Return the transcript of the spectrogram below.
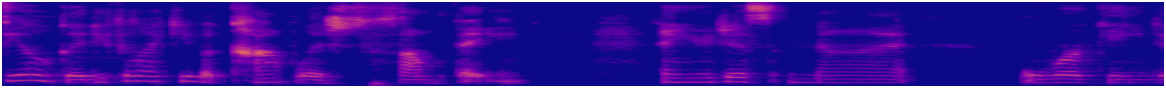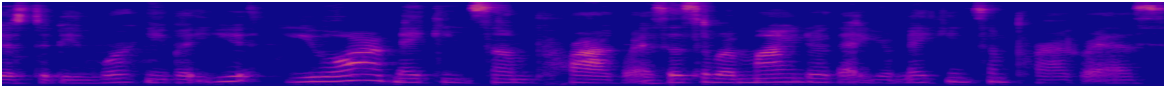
feel good. You feel like you've accomplished something and you're just not working just to be working but you you are making some progress it's a reminder that you're making some progress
